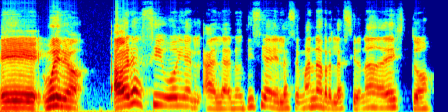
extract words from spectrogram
Eh, bueno, ahora sí voy a, la noticia de la semana relacionada a esto.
